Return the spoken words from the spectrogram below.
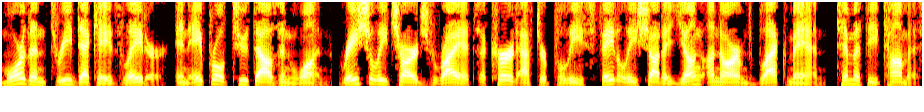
More than three decades later, in April 2001, racially charged riots occurred after police fatally shot a young unarmed black man, Timothy Thomas,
